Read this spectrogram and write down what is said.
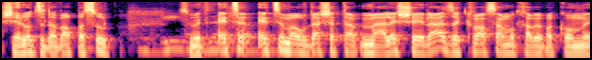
שאלות זה דבר פסול. זאת אומרת, עצם, עצם העובדה שאתה מעלה שאלה, זה כבר שם אותך במקום... אה,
